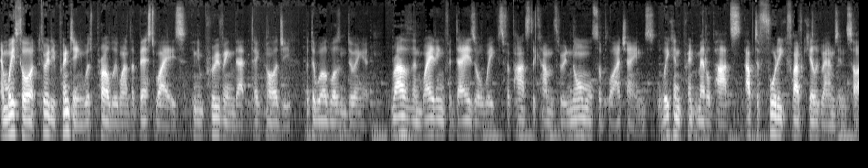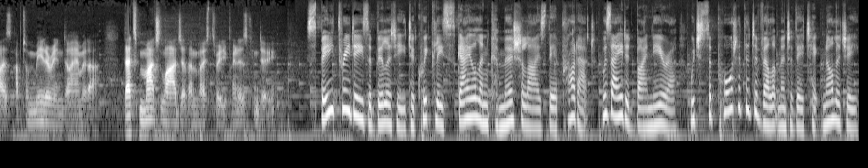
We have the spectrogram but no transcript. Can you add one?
And we thought 3D printing was probably one of the best ways in improving that technology, but the world wasn't doing it. Rather than waiting for days or weeks for parts to come through normal supply chains, we can print metal parts up to 45 kilograms in size, up to a metre in diameter. That's much larger than most 3D printers can do. SPEE3D's ability to quickly scale and commercialise their product was aided by NERA, which supported the development of their technology,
